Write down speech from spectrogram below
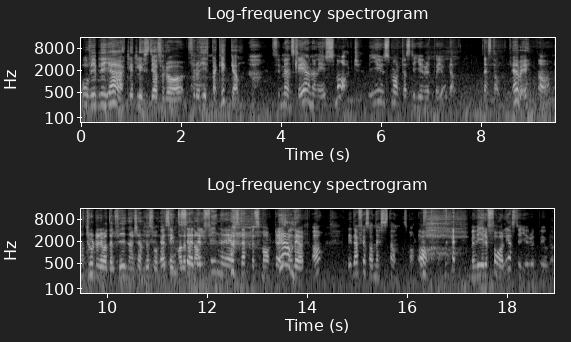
Och vi blir jäkligt listiga för att, för att hitta kicken. För mänskliga hjärnan är ju smart. Vi är ju smartaste djuret på jorden. Nästan. Är vi? Ja. Jag trodde det var delfiner, kändes så när Jag tänkte säga dem. delfiner är snäppet smartare. Är de det? Ja. Det är därför jag sa nästan smartast. Åh. Men vi är det farligaste djuret på jorden.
